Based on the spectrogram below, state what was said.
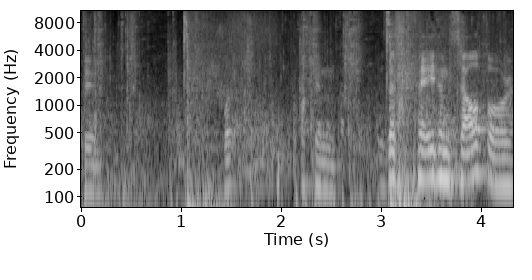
Dude. What? Fucking. Is that paid himself or?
